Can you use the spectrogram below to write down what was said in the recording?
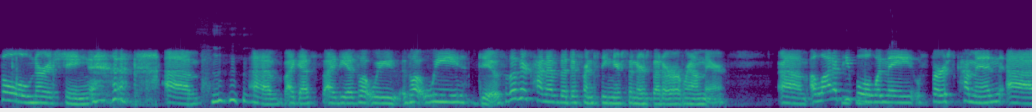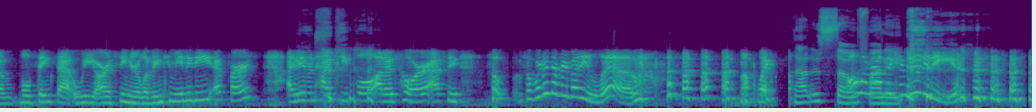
soul nourishing, um, uh, I guess, idea is what we is what we do. So those are kind of the different senior centers that are around there. Um, a lot of people, mm-hmm. when they first come in, uh, will think that we are a senior living community at first. I've even had people on a tour ask me, so, so where does everybody live? I'm like, that is so all funny. Around the community.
